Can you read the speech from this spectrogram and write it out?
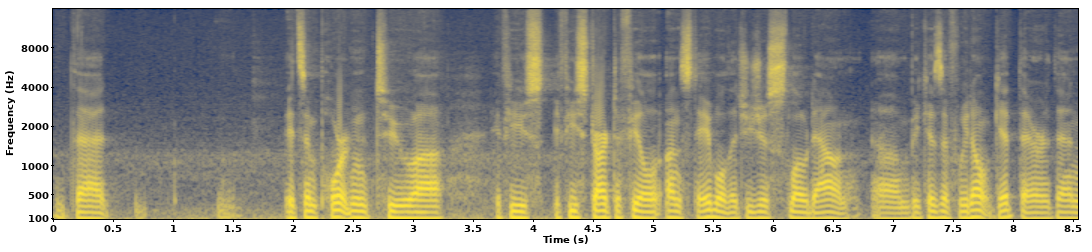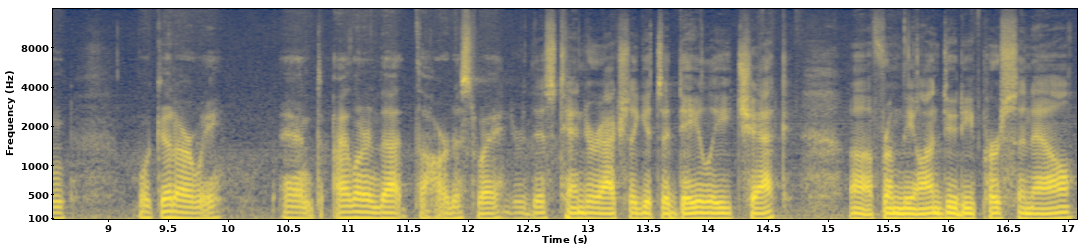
that it's important to uh, if you if you start to feel unstable that you just slow down um, because if we don't get there then what good are we and I learned that the hardest way. This tender actually gets a daily check uh, from the on-duty personnel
